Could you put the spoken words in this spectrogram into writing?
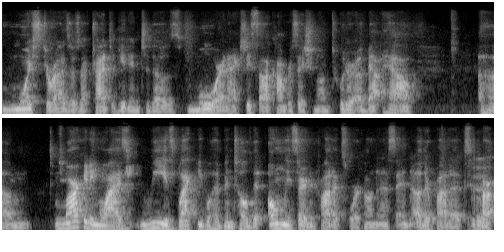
moisturizers. I've tried to get into those more, and I actually saw a conversation on Twitter about how, um, marketing wise, we as Black people have been told that only certain products work on us, and other products Mm. are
